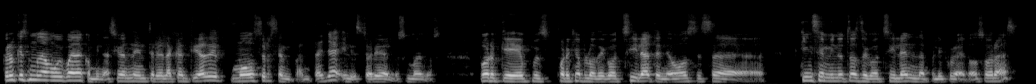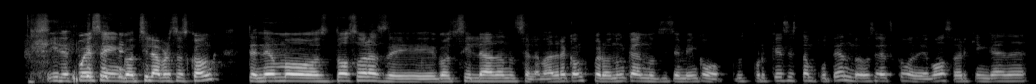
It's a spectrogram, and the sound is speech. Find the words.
creo que es una muy buena combinación entre la cantidad de monstruos en pantalla y la historia de los humanos. Porque, pues, por ejemplo, de Godzilla tenemos esa 15 minutos de Godzilla en una película de dos horas. Y después en Godzilla vs. Kong tenemos dos horas de Godzilla dándose la madre a Kong, pero nunca nos dicen bien como, pues, ¿por qué se están puteando? O sea, es como de, vamos a ver quién gana.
